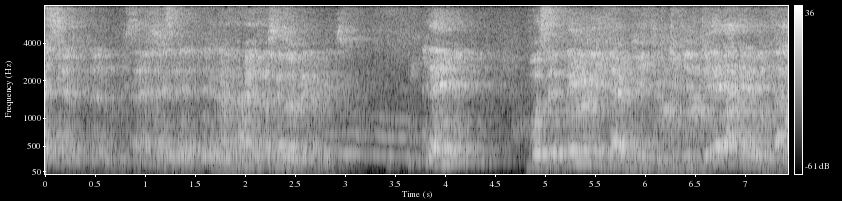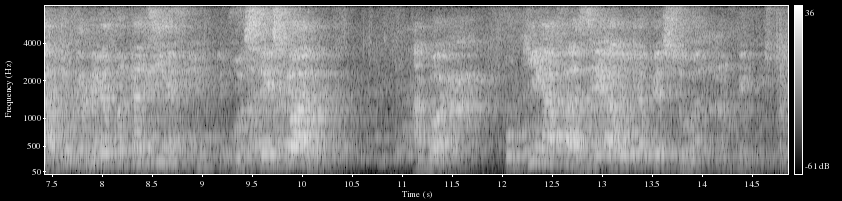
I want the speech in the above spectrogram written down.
acertando isso. É, nós resolvemos isso. Tem. Você tem o livre-arbítrio de viver a realidade ou viver a fantasia. Você escolhe. Agora, o que irá fazer a outra pessoa não tem como escolher.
